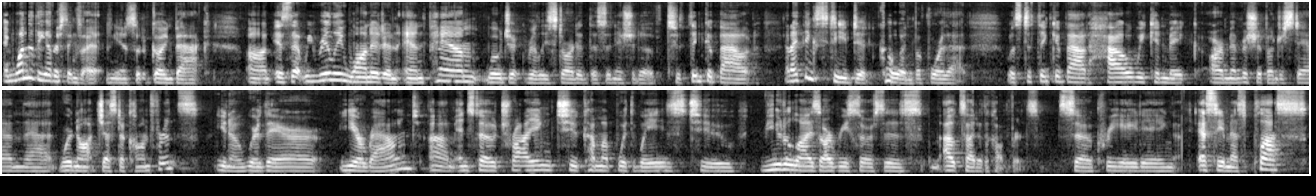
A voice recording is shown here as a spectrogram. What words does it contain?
And one of the other things, I, you know, sort of going back, um, is that we really wanted, and, and Pam Wojcik really started this initiative to think about, and I think Steve did, Cohan before that, was to think about how we can make our membership understand that we're not just a conference, you know, we're there year round. Um, and so trying to come up with ways to utilize our resources outside of the conference. So creating SCMS Plus,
